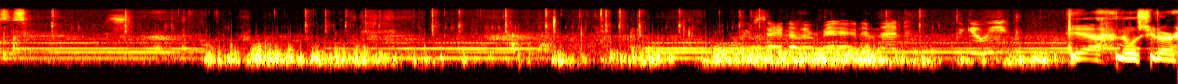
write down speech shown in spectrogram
These muscles. We say another minute and then we go eat. Yeah, and then we'll shoot our.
